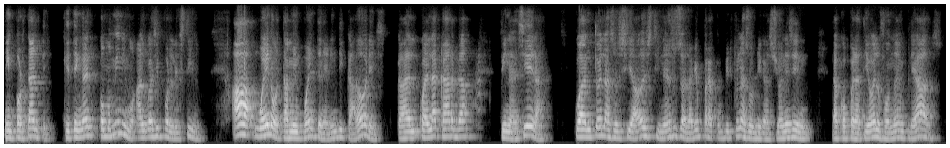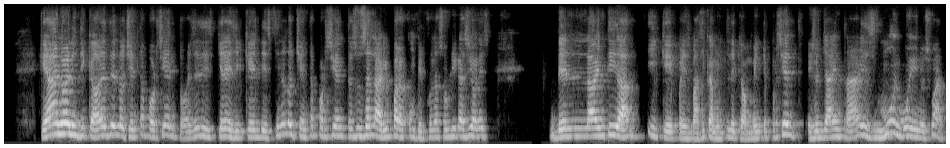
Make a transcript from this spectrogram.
importante que tengan como mínimo algo así por el estilo. Ah, bueno, también pueden tener indicadores. ¿Cuál, es la carga financiera? ¿Cuánto el asociado destina de su salario para cumplir con las obligaciones en la cooperativa de los fondos de empleados? que, ah, no, el indicador es del 80%. Eso quiere decir que él destina el 80% de su salario para cumplir con las obligaciones de la entidad y que pues básicamente le queda un 20%. Eso ya de entrada es muy, muy inusual,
